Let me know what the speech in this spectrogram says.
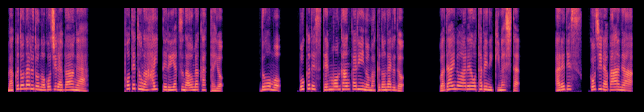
マクドナルドのゴジラバーガー。ポテトが入ってるやつがうまかったよ。どうも、僕です天文タンカリーのマクドナルド。話題のあれを食べに来ました。あれです、ゴジラバーガー。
